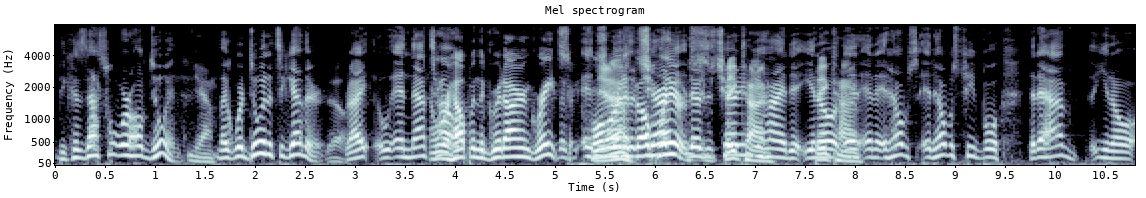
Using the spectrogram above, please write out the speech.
because that's what we're all doing. Yeah. Like we're doing it together, Yeah. right? And that's and how we're helping the gridiron greats, Look, it's- former there's, NFL a charity, players. there's a charity behind it, you know, and, and it helps. It helps people that have you know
